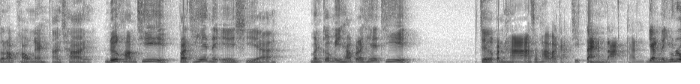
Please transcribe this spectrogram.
สำหรับเขาไงอ่าใช่ ด้วยความที่ประเทศในเอเชีย มันก็มีทั้งประเทศที่ เจอปัญหาสภาพอากาศที่แตกต่างกัน อย่างในยุโร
